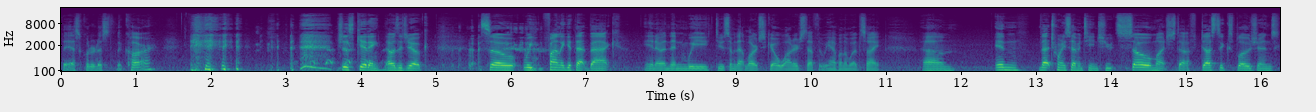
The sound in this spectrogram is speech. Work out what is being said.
they escorted us to the car. just kidding. That was a joke. So we finally get that back you know, and then we do some of that large scale water stuff that we have on the website. Um, in that 2017 shoot, so much stuff: dust explosions,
